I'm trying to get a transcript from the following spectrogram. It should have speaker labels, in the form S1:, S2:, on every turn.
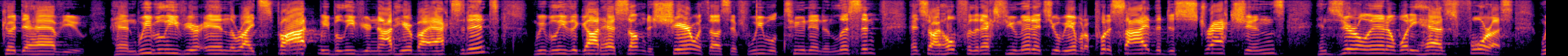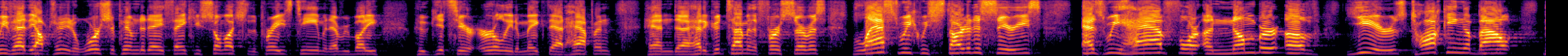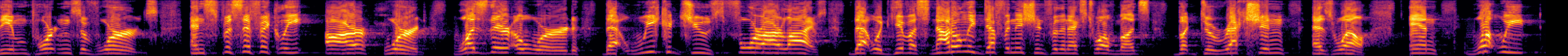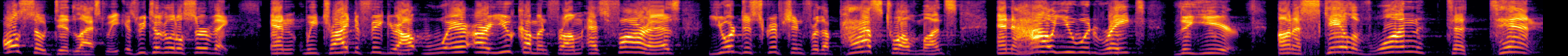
S1: good to have you. And we believe you're in the right spot. We believe you're not here by accident. We believe that God has something to share with us if we will tune in and listen. And so I hope for the next few minutes you'll be able to put aside the distractions and zero in on what He has for us. We've had the opportunity to worship Him today. Thank you so much to the praise team and everybody who gets here early to make that happen. And uh, had a good time in the first service. Last week we started a series as we have for a number of years, talking about the importance of words, and specifically our word. Was there a word that we could choose for our lives that would give us not only definition for the next 12 months, but direction as well? And what we also did last week is we took a little survey and we tried to figure out where are you coming from as far as your description for the past 12 months and how you would rate the year on a scale of 1 to 10,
